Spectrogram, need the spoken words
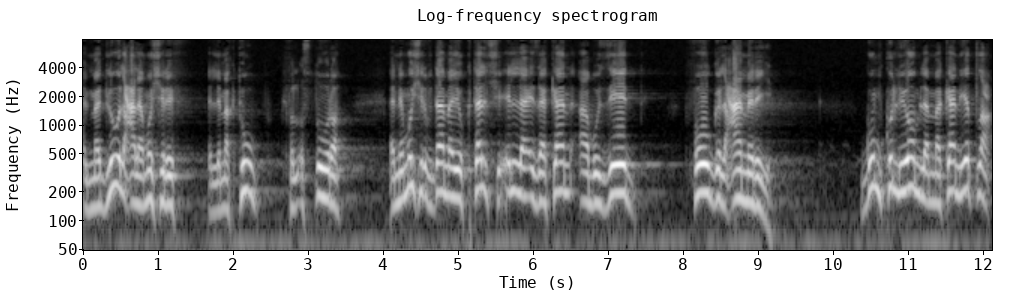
المدلول على مشرف اللي مكتوب في الأسطورة إن مشرف ده ما يقتلش إلا إذا كان أبو زيد فوق العامرية. جم كل يوم لما كان يطلع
